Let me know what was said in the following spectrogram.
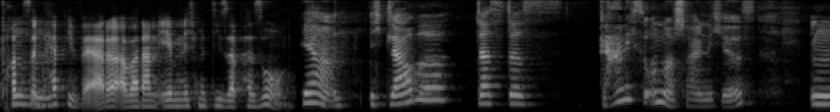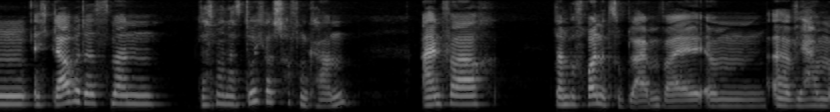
trotzdem Mhm. happy werde aber dann eben nicht mit dieser Person Ja, ich glaube, dass das gar nicht so unwahrscheinlich ist. Mm, Ich glaube, dass man, dass man das durchaus schaffen kann, einfach dann befreundet zu bleiben, weil ähm, äh, wir haben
